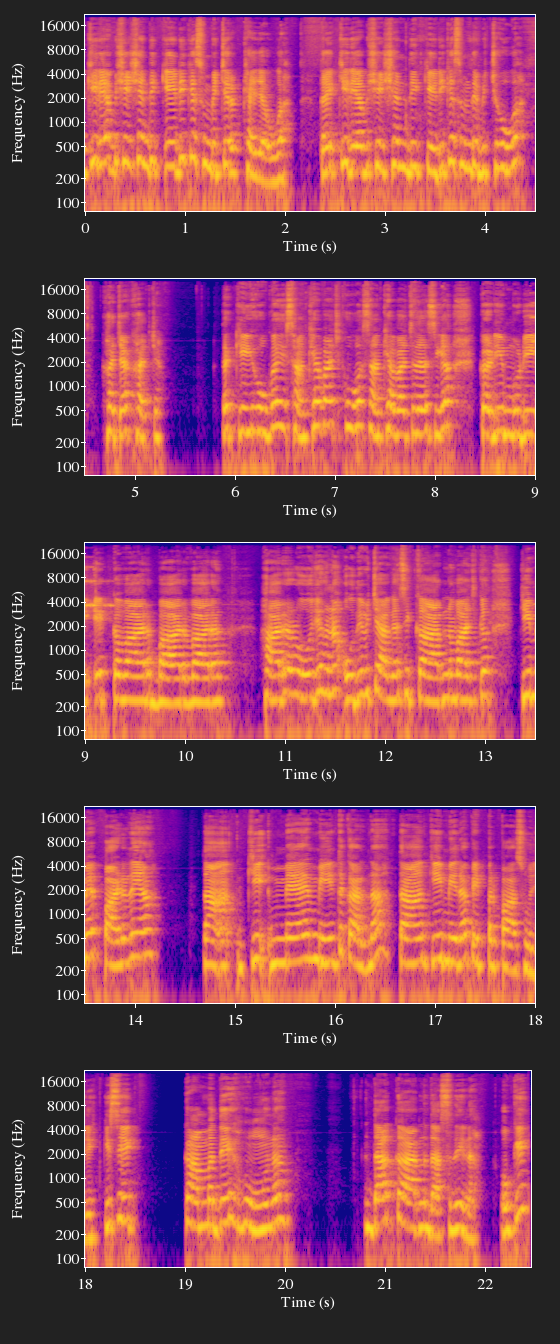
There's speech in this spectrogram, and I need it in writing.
ਕਿਰਿਆ ਵਿਸ਼ੇਸ਼ਣ ਦੀ ਕਿਹੜੀ ਕਿਸਮ ਵਿੱਚ ਰੱਖਿਆ ਜਾਊਗਾ? ਤਾਂ ਇਹ ਕਿਰਿਆ ਵਿਸ਼ੇਸ਼ਣ ਦੀ ਕਿਹੜੀ ਕਿਸਮ ਦੇ ਵਿੱਚ ਹੋਊਗਾ? ਖਚਾ ਖਚ। ਤਾਂ ਕੀ ਹੋਊਗਾ? ਇਹ ਸੰਖਿਆਵਾਚਕ ਹੋਊਗਾ। ਸੰਖਿਆਵਾਚਕ ਦਾ ਸੀਗਾ ਕੜੀ ਮੁੜੀ, ਇੱਕ ਵਾਰ ਬਾਰ-ਬਾਰ ਹਰ ਰੋਜ਼ ਹਨਾ, ਉਹਦੇ ਵਿੱਚ ਆ ਗਿਆ ਸੀ ਕਾਰਨਵਾਚਕ। ਕਿ ਮੈਂ ਪੜ ਰਿਹਾ? ਤਾਂ ਕਿ ਮੈਂ ਮਿਹਨਤ ਕਰਦਾ ਤਾਂ ਕਿ ਮੇਰਾ ਪੇਪਰ ਪਾਸ ਹੋ ਜੇ। ਕਿਸੇ ਕੰਮ ਦੇ ਹੋਣ ਦਾ ਕਾਰਨ ਦੱਸ ਦੇਣਾ ਓਕੇ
